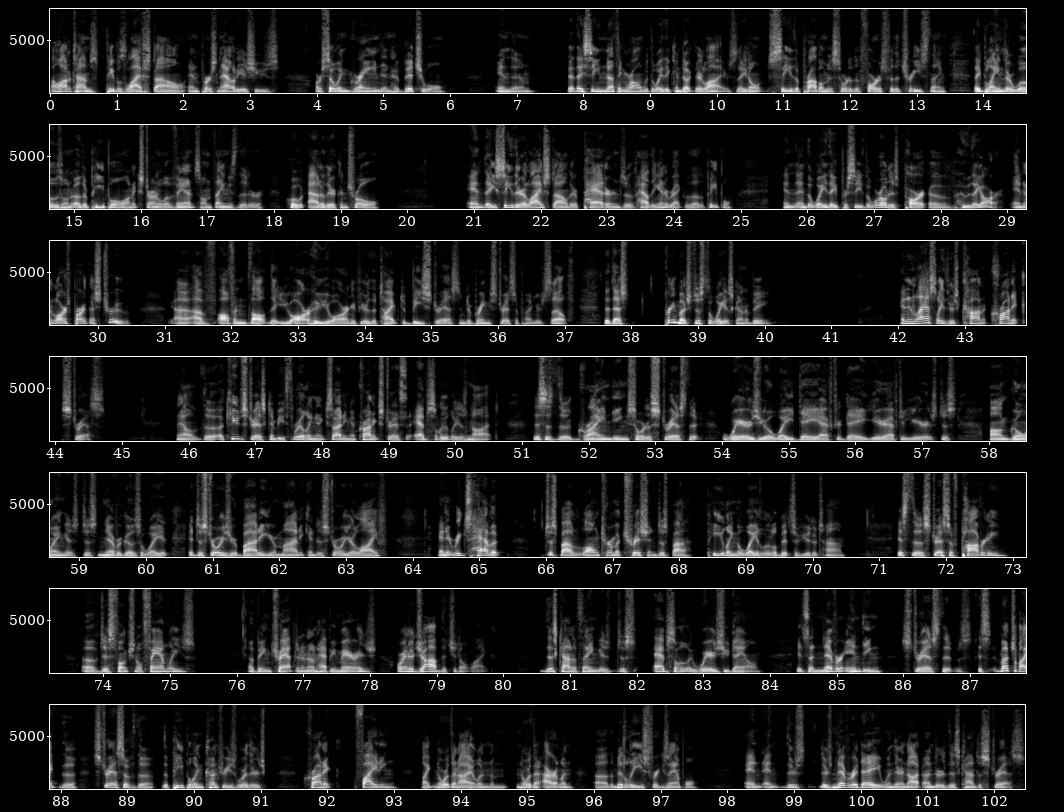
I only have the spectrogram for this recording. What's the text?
a lot of times people's lifestyle and personality issues are so ingrained and habitual in them that they see nothing wrong with the way they conduct their lives. They don't see the problem as sort of the forest for the trees thing. They blame their woes on other people, on external events, on things that are, quote, out of their control. And they see their lifestyle, their patterns of how they interact with other people and, and the way they perceive the world is part of who they are. And in large part, that's true. Uh, I've often thought that you are who you are. And if you're the type to be stressed and to bring stress upon yourself, that that's pretty much just the way it's going to be. And then lastly, there's con- chronic stress. Now, the acute stress can be thrilling and exciting. A chronic stress absolutely is not. This is the grinding sort of stress that wears you away day after day, year after year. It's just ongoing. It just never goes away. It, it destroys your body, your mind. It can destroy your life and it wreaks havoc just by long-term attrition, just by peeling away little bits of you at a time. It's the stress of poverty, of dysfunctional families, of being trapped in an unhappy marriage or in a job that you don't like. This kind of thing is just absolutely wears you down. It's a never ending stress that was, it's much like the stress of the, the people in countries where there's chronic fighting, like Northern Ireland, Northern Ireland, uh, the Middle East, for example. And, and there's, there's never a day when they're not under this kind of stress.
